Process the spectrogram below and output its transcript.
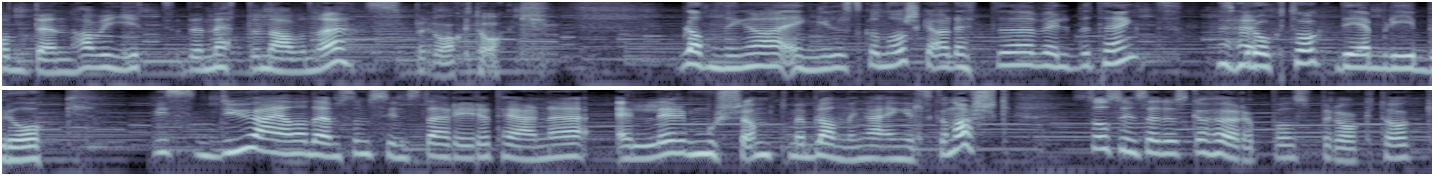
Og den har vi gitt det nette navnet Språktalk. Blanding av engelsk og norsk, er dette vel betenkt? Språktalk, det blir bråk. Hvis du er en av dem som syns det er irriterende eller morsomt med blanding av engelsk og norsk, så syns jeg du skal høre på Språktalk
